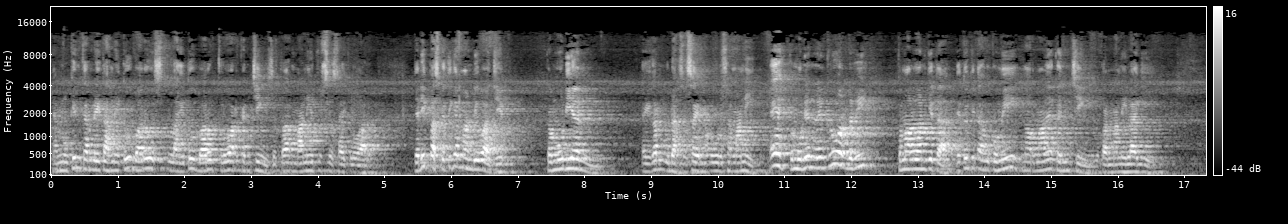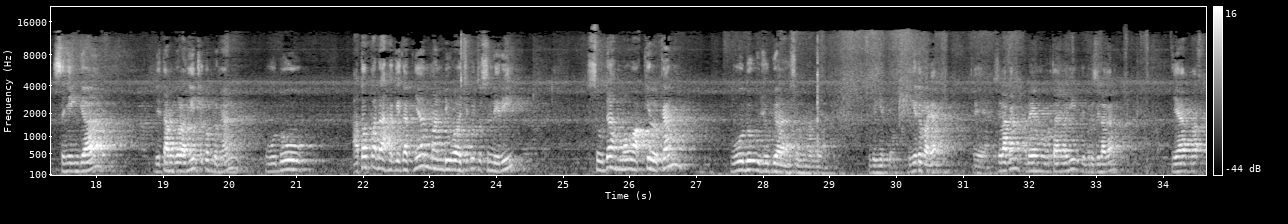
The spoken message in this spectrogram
Yang mungkin karena ditahan itu baru setelah itu baru keluar kencing setelah mani itu selesai keluar. Jadi pas ketika mandi wajib, kemudian eh kan udah selesai urusan mani, eh kemudian ada keluar dari kemaluan kita, itu kita hukumi normalnya kencing bukan mani lagi. Sehingga ditanggulangi cukup dengan wudhu atau pada hakikatnya mandi wajib itu sendiri sudah mewakilkan wudhu juga sebenarnya. Begitu. Begitu pak ya? Iya. Silakan ada yang mau bertanya lagi? Dipersilakan. Ya pak.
